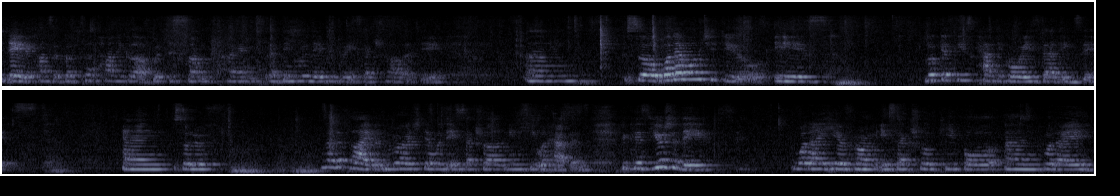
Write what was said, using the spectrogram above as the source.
today the concept of platonic love, which is sometimes I think related to asexuality. Um, so what I want to do is look at these categories that exist and sort of not apply but merge them with asexuality and see what happens. Because usually what I hear from asexual people and what I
